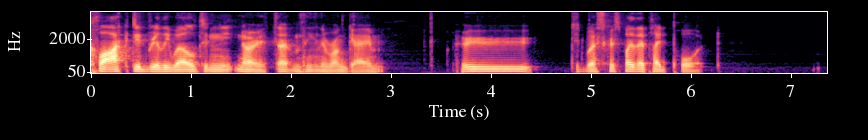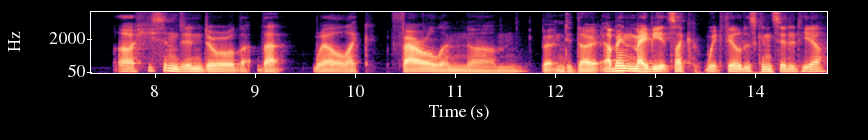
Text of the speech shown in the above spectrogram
Clark did really well, didn't he? No, I'm thinking the wrong game. Who did West Coast play? They played Port. Uh, Houston didn't do all that, that well. Like Farrell and um, Burton did though. I mean, maybe it's like Whitfield is considered here,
